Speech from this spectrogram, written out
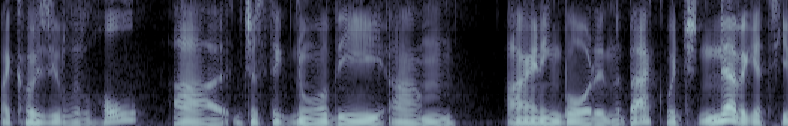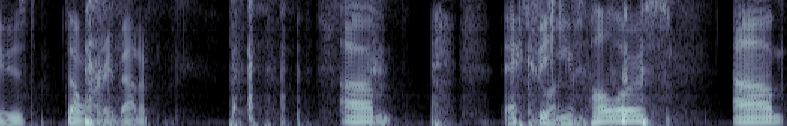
my cozy little hole. Uh, just ignore the um ironing board in the back, which never gets used. Don't worry about it. Um, Excellent. speaking of polos, um,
